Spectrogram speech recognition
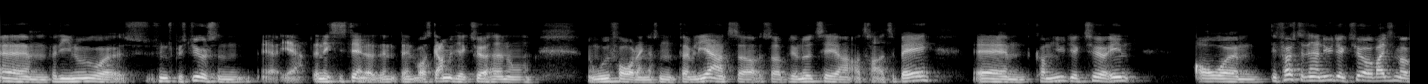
Øhm, fordi nu øh, synes bestyrelsen, ja, ja den eksisterende, den, den, vores gamle direktør havde nogle, nogle udfordringer sådan familiært, så, så blev nødt til at, at træde tilbage. Øh, kom en ny direktør ind, og øh, det første den her nye direktør var ligesom at,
